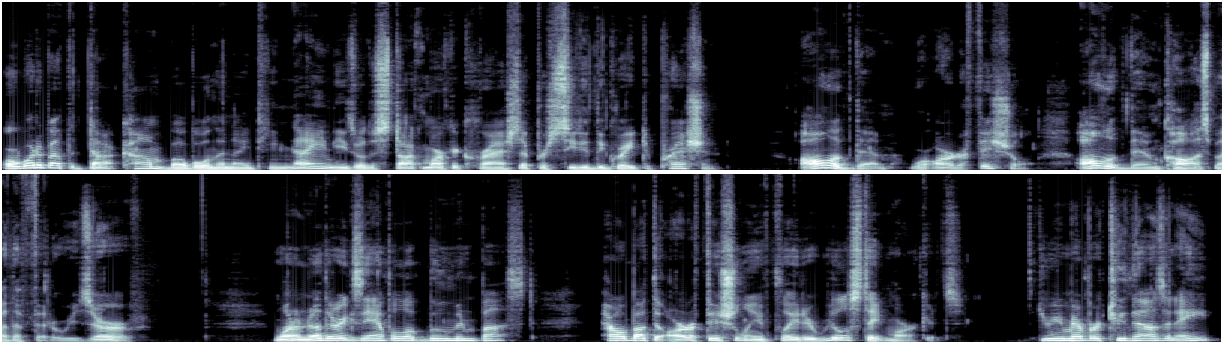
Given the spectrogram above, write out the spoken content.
Or what about the dot com bubble in the 1990s or the stock market crash that preceded the Great Depression? All of them were artificial, all of them caused by the Federal Reserve. Want another example of boom and bust? How about the artificially inflated real estate markets? Do you remember 2008?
